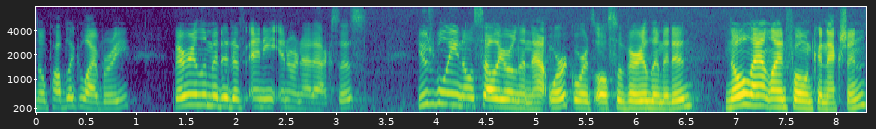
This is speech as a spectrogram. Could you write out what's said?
no public library, very limited, if any, internet access, usually no cellular network, or it's also very limited, no landline phone connection,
